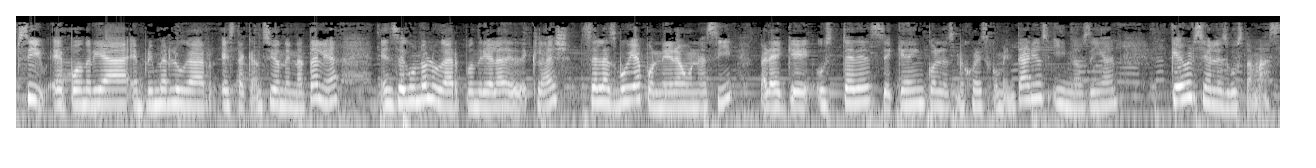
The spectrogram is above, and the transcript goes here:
sí, eh, pondría en primer lugar esta canción de Natalia. En segundo lugar pondría la de The Clash. Se las voy a poner aún así para que ustedes se queden con los mejores comentarios y nos digan qué versión les gusta más.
